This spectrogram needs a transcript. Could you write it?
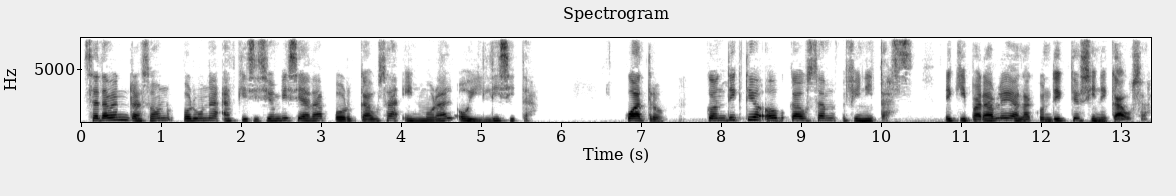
Se daba en razón por una adquisición viciada por causa inmoral o ilícita. 4. Condictio of causam finitas, equiparable a la condictio sine causa.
